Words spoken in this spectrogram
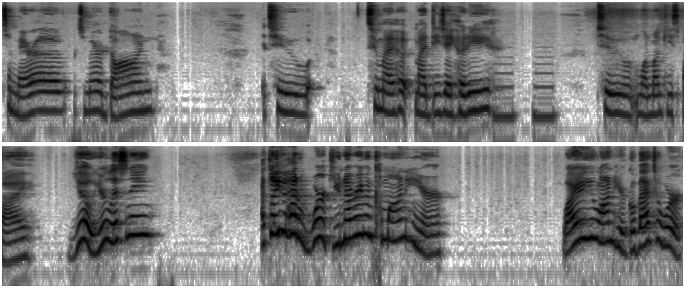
Tamara, Tamara Dawn, to to my hoo- my DJ hoodie, to One Monkey Spy. Yo, you're listening? I thought you had work. You never even come on here. Why are you on here? Go back to work.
